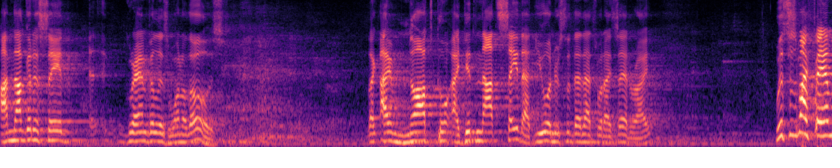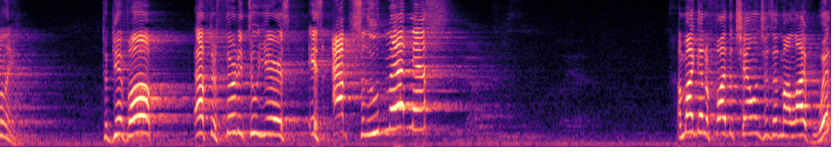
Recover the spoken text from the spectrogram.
I'm not going to say Granville is one of those. Like, I'm not going, I did not say that. You understood that that's what I said, right? This is my family. To give up after 32 years is absolute madness. Am I going to fight the challenges in my life with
